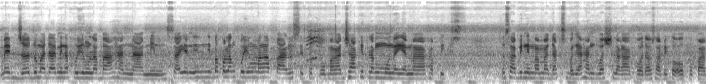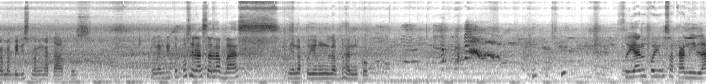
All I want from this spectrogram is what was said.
medyo dumadami na po yung labahan namin. So ayan, iniba ko lang po yung mga pants. Ito po, mga jacket lang muna yan mga kapiks. So sabi ni Mama Dax, mag-hand wash lang ako daw. Sabi ko, opo, para mabilis lang matapos. So, nandito po sila sa labas. Yan na po yung nilabhan ko. so, yan po yung sa kanila.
